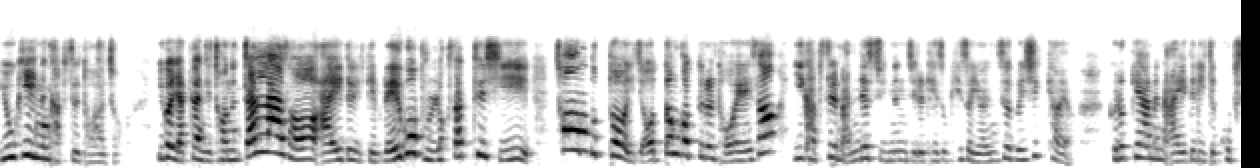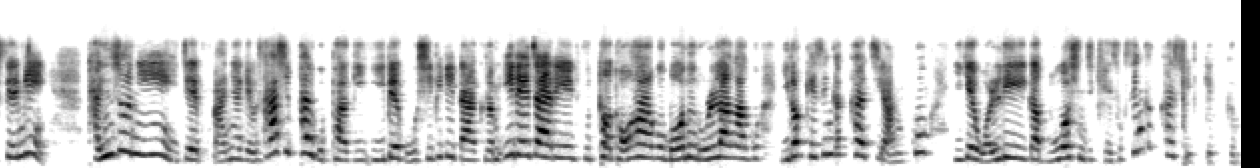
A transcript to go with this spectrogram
여기에 있는 값을 더하죠. 이걸 약간 이제 저는 잘라서 아이들 이렇게 레고 블럭 쌓듯이 처음부터 이제 어떤 것들을 더해서 이 값을 만들 수 있는지를 계속해서 연습을 시켜요. 그렇게 하면 아이들이 이제 곱셈이 단순히 이제 만약에 48 곱하기 251이다. 그럼 1의 자리부터 더하고 뭐는 올라가고 이렇게 생각하지 않고 이게 원리가 무엇인지 계속 생각할 수 있게끔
